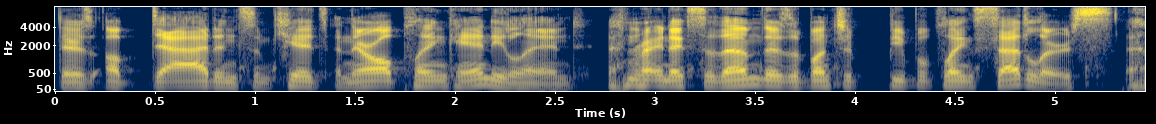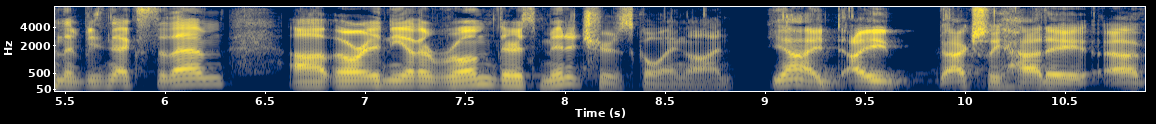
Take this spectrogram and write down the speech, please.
there's a dad and some kids, and they're all playing Candyland. And right next to them, there's a bunch of people playing Settlers. And then be next to them, uh, or in the other room, there's miniatures going on. Yeah, I, I actually had a, uh,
